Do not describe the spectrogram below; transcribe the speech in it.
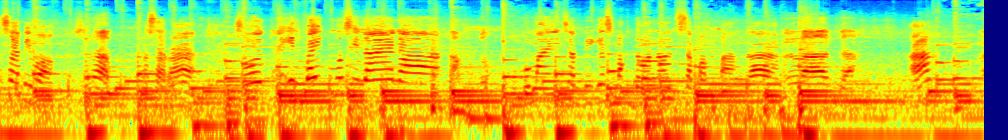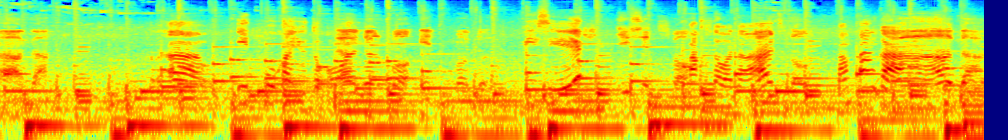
Masasabi mo? Sarap. Masarap. So, invite mo sila na Akto. kumain sa biggest McDonald's sa Pampanga. Maga. Ah? Maga. Ah, eat po kayo doon. Nandun po. Eat mo dun. Visit G6 po. McDonald's Akto. Pampanga. Maga.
